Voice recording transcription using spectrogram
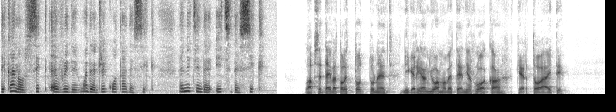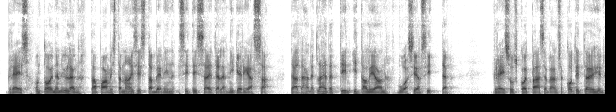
They kind of sick every day. When they drink water, they're sick. Anything they eat, they're sick. Lapset eivät ole tottuneet Nigerian juomaveteen ja ruokaan, kertoo äiti. Grace on toinen Ylen tapaamista naisista Benin Cityssä Etelä-Nigeriassa. Täältä hänet lähetettiin Italiaan vuosia sitten. Grace uskoi pääsevänsä kotitöihin,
